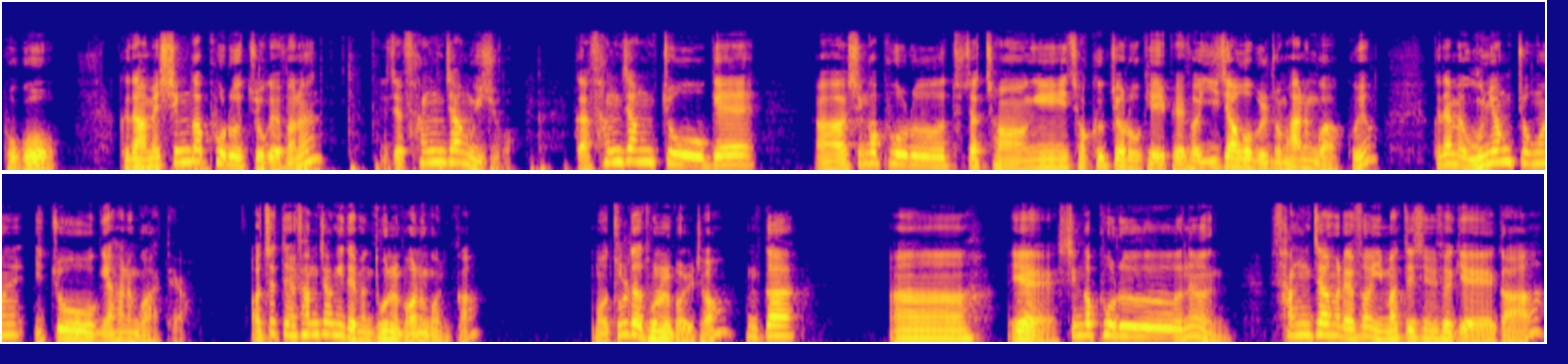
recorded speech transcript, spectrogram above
보고 그 다음에 싱가포르 쪽에서는 이제 상장 위주로. 그러니까 상장 쪽에 어, 싱가포르 투자청이 적극적으로 개입해서 이 작업을 좀 하는 것 같고요. 그 다음에 운영 쪽은 이쪽에 하는 것 같아요. 어쨌든 상장이 되면 돈을 버는 거니까. 뭐 둘 다 돈을 벌죠. 그러니까 어, 예, 싱가포르는 상장을 해서 이마트 신세계가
